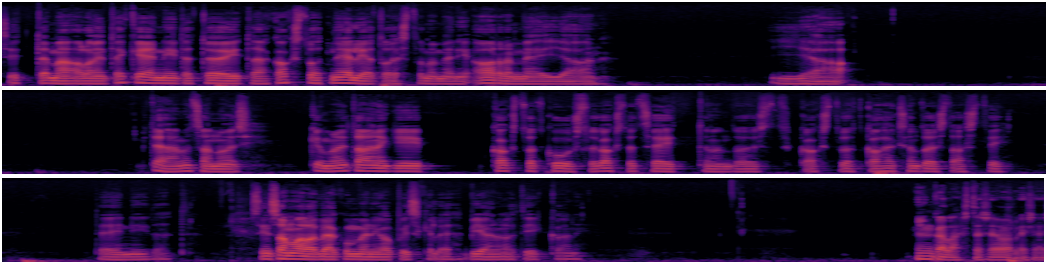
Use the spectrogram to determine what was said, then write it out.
sitten mä aloin tekemään niitä töitä. 2014 mä menin armeijaan ja mitä mä sanoisin? Kyllä mä nyt ainakin 2016, 2017, 2018 asti tein niitä. Että siinä samalla vielä kun menin opiskelemaan bioanalytiikkaa, niin Minkälaista se oli se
